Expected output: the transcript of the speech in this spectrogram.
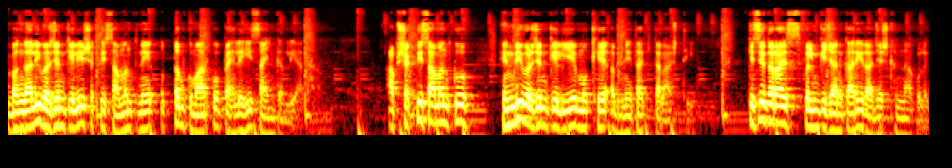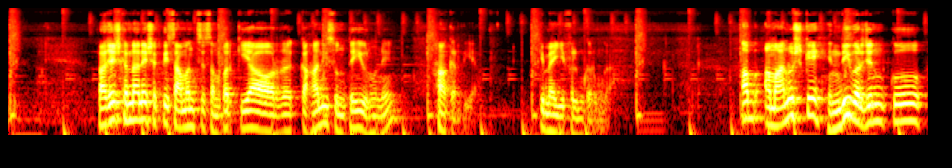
बंगाली वर्जन के लिए शक्ति सामंत ने उत्तम कुमार को पहले ही साइन कर लिया था। अब शक्ति सामंत को हिंदी वर्जन के लिए मुख्य अभिनेता की तलाश थी। किसी तरह इस फ़िल्म की जानकारी राजेश खन्ना को लगी। राजेश खन्ना ने शक्ति सामंत से संपर्क किया और कहानी सुनते ही उन्होंने हाँ कर दिया कि मैं ये फ़िल्म करूँगा। अब अमानुष के हिंदी वर्जन को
